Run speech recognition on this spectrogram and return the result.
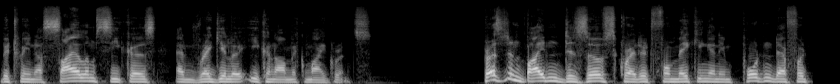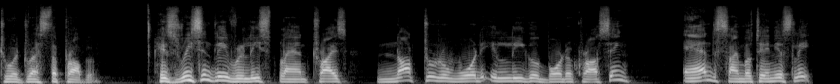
between asylum seekers and regular economic migrants. President Biden deserves credit for making an important effort to address the problem. His recently released plan tries not to reward illegal border crossing and simultaneously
